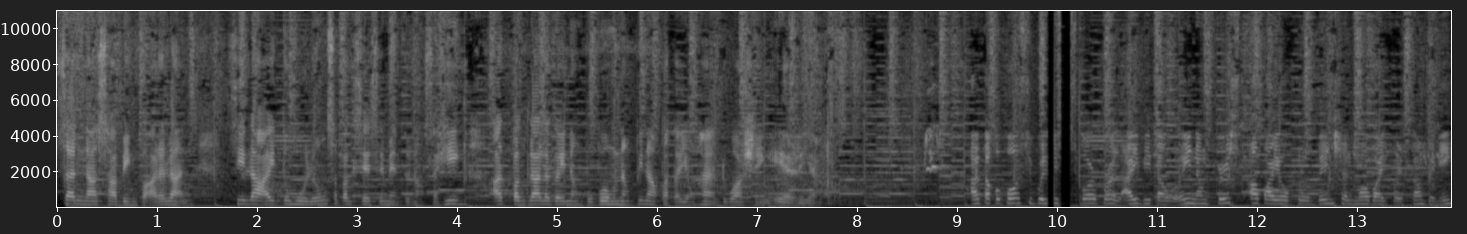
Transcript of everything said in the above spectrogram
sa nasabing paaralan. Sila ay tumulong sa pagsesemento ng sahig at paglalagay ng bubong ng pinapatayong hand washing area. At ako po si Police Corporal Ivy Taoy ng First Apayao Provincial Mobile Force Company,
